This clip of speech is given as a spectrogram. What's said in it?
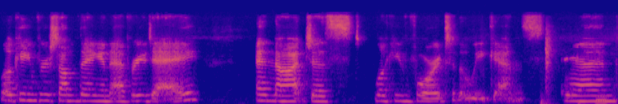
looking for something in every day and not just looking forward to the weekends. And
